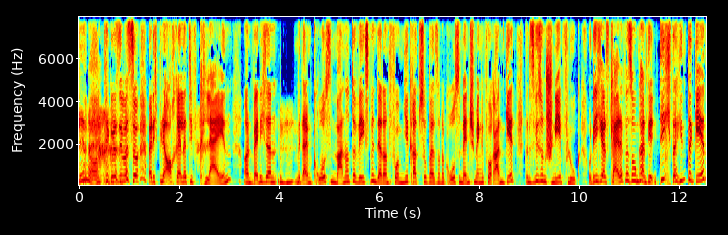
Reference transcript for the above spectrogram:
Genau. Ich das immer so, weil ich bin ja auch relativ klein und wenn ich dann mhm. mit einem großen Mann unterwegs bin, der dann vor mir gerade so bei so einer großen Menschenmenge vorangeht, dann ist es wie so ein Schneepflug. Und ich als kleine Person kann dicht dahinter gehen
